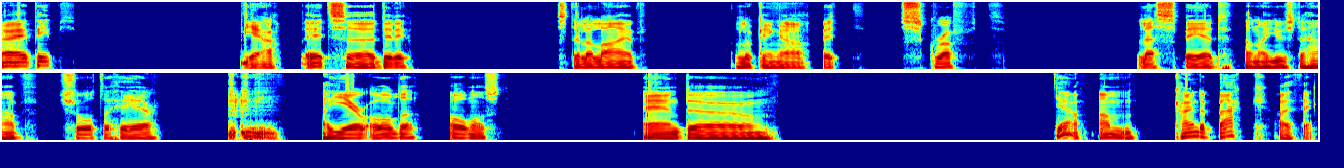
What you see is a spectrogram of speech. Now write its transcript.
Hey, peeps. Yeah, it's uh, Diddy. Still alive. Looking a bit scruffed. Less beard than I used to have. Shorter hair. a year older, almost. And um, yeah, I'm kind of back, I think.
